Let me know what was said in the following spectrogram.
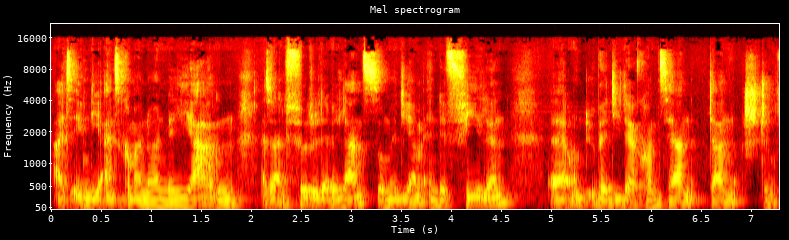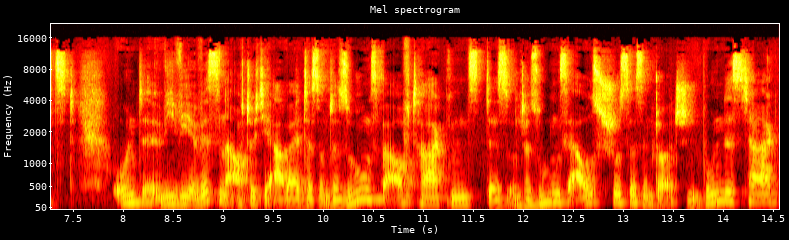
als eben die 1,9 Milliarden, also ein Viertel der Bilanzsumme, die am Ende fehlen äh, und über die der Konzern dann stürzt. Und äh, wie wir wissen, auch durch die Arbeit des Untersuchungsbeauftragten, des Untersuchungsausschusses im Deutschen Bundestag,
